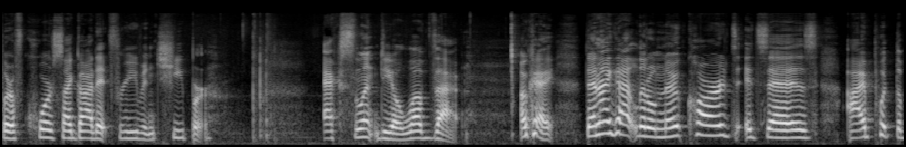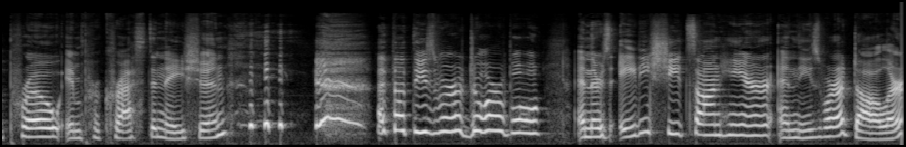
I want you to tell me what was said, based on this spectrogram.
But of course, I got it for even cheaper. Excellent deal. Love that. Okay, then I got little note cards. It says, I put the pro in procrastination. I thought these were adorable. And there's 80 sheets on here, and these were a dollar.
